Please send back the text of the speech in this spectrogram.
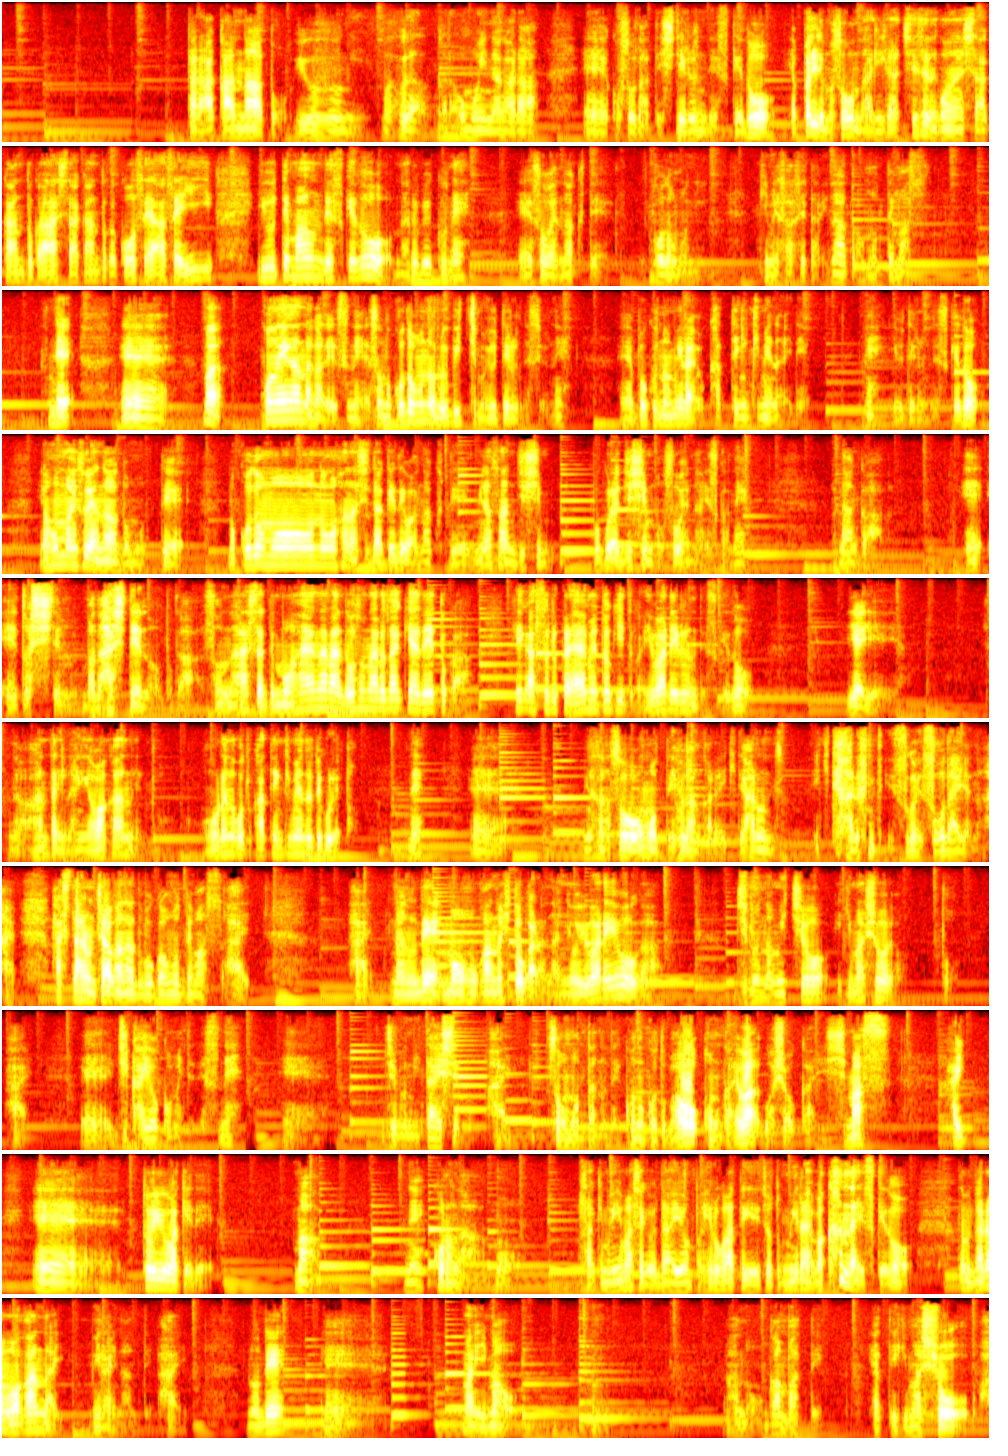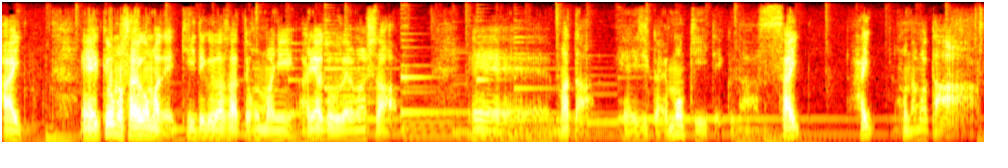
たらあかんなというふうに、まあ、普段から思いながら、えー、子育てしてるんですけど、やっぱりでもそうなりがちですよね。こないしたらあかんとか、ああしたらあかんとか、こうせああせ言言うてまうんですけど、なるべくね、えー、そうやなくて、子供に決めさせたいなと思ってます。で、えー、まあ、この映画の中でですね、その子供のルビッチも言うてるんですよね。えー、僕の未来を勝手に決めないで、ね、言うてるんですけど、いや、ほんまにそうやなと思って、まあ、子供の話だけではなくて、皆さん自身、僕ら自身もそうやないですかね。なんか、え、ええ年して、まだ走ってんのとか、そんな走ったってもう早ならんどうせなるだけやでとか、怪我するからやめときとか言われるんですけど、いやいやいや、なあんたに何がわかんねんと。俺のこと勝手に決めといてくれと。ね。えー、皆さんそう思って普段から生きてはるん、生きてはるんってすごい壮大やな。はい。走ってはるんちゃうかなと僕は思ってます。はい。はい。なので、もう他の人から何を言われようが、自分の道を行きましょうよ、と、はい。えー、自戒を込めてですね、えー、自分に対しても、はい。そう思ったので、この言葉を今回はご紹介します。はい。えー、というわけで、まあ、ね、コロナも、さっきも言いましたけど、第4波広がってきて、ちょっと未来わかんないですけど、でも誰もわかんない未来なんて、はい。ので、えまあ今を、うん、あの、頑張ってやっていきましょう。はい。えー、今日も最後まで聞いてくださってほんまにありがとうございました。えー、また、えー、次回も聞いてください。はい。ほなまた。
